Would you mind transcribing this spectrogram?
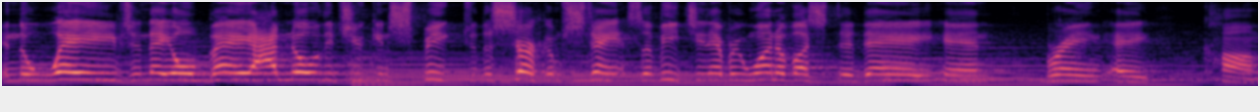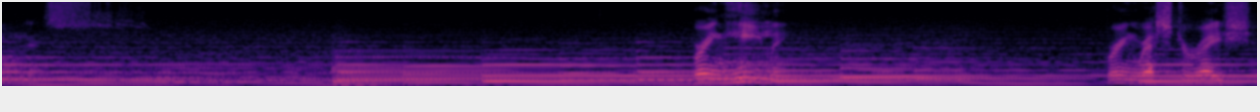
and the waves and they obey. I know that you can speak to the circumstance of each and every one of us today and bring a calmness, bring healing, bring restoration,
